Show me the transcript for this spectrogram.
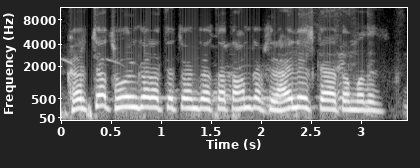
खर्चाच होऊन गेला त्याच्यावर जास्त आता आमच्यापेक्षा राहिलेच काय आता मदत?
